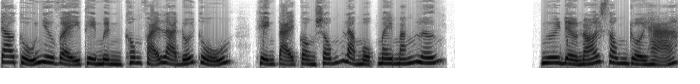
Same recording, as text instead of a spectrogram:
cao thủ như vậy thì mình không phải là đối thủ, hiện tại còn sống là một may mắn lớn. Ngươi đều nói xong rồi hả?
